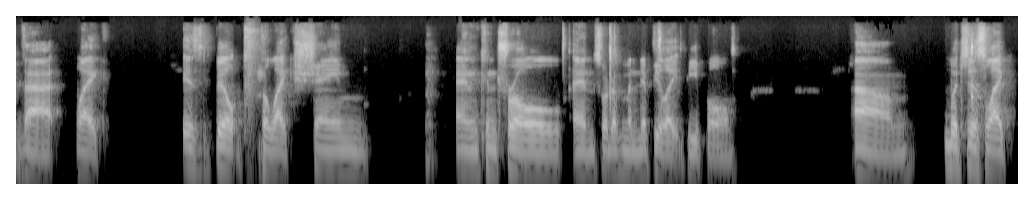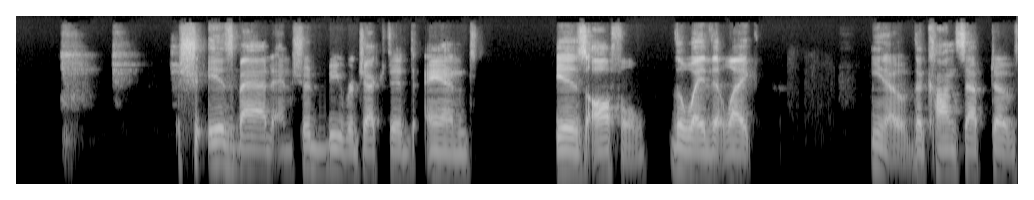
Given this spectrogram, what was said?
that like is built to like shame and control and sort of manipulate people. Um which is like sh- is bad and should be rejected and is awful the way that like you know the concept of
